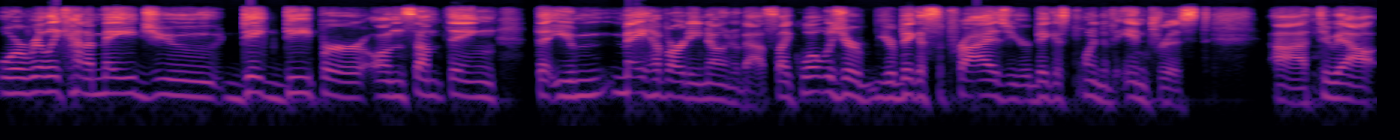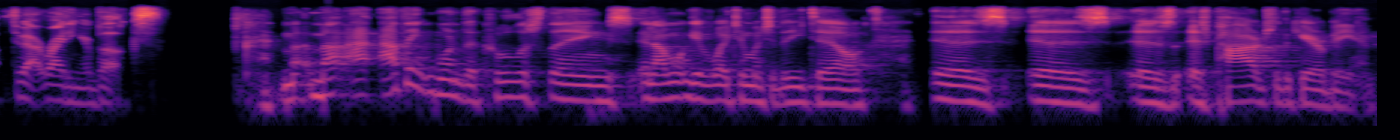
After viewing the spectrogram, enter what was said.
or really kind of made you dig deeper on something that you may have already known about so like what was your your biggest surprise or your biggest point of interest uh, throughout throughout writing your books my, my, I think one of the coolest things, and I won't give away too much of the detail, is is is is Pirates of the Caribbean,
